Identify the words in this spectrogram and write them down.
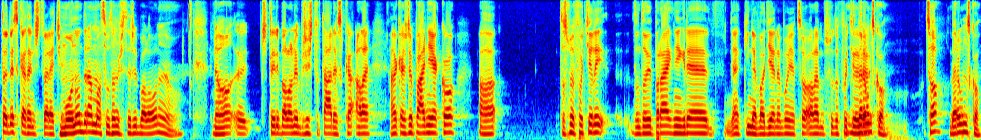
to deska, ten čtvereček. Monodrama, jsou tam čtyři balóny, jo. No, e, čtyři balóny, protože čtvrtá deska, ale, ale každopádně jako... Uh, to jsme fotili, to, to vypadá jak někde nějaký nevadě nebo něco, ale jsme to fotili... Berunsko. Co? Berunsko.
